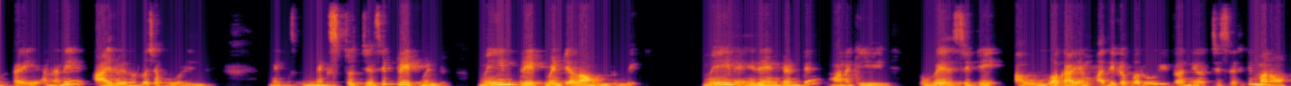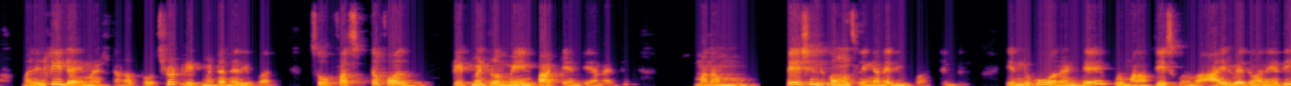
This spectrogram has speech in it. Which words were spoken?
ఉంటాయి అని ఆయుర్వేదంలో చెప్పబడింది. నెక్స్ట్ నెక్స్ట్ వచ్చేసి ట్రీట్మెంట్. మెయిన్ ట్రీట్మెంట్ ఎలా ఉంటుంది? మెయిన్ ఇదేంటంటే మనకి ఒబేసిటీ ఆ ఊబకాయం అధిక బరువు ఇవన్నీ వచ్చేసరికి మనం మల్టీ డైమెన్షనల్ అప్రోచ్లో ట్రీట్మెంట్ అనేది ఇవ్వాలి. సో ఫస్ట్ ఆఫ్ ఆల్ ట్రీట్మెంట్లో మెయిన్ పార్ట్ ఏంటి అని అంటే మనం పేషెంట్ కౌన్సిలింగ్ అనేది ఇంపార్టెంట్. ఎందుకు అని అంటే ఇప్పుడు మనం తీసుకున్న ఆయుర్వేదం అనేది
